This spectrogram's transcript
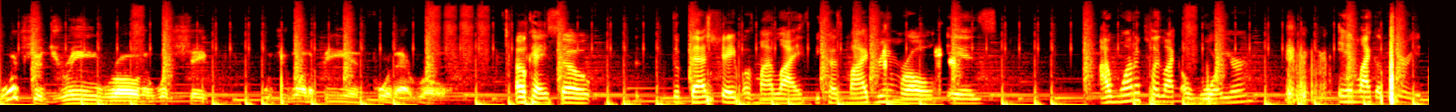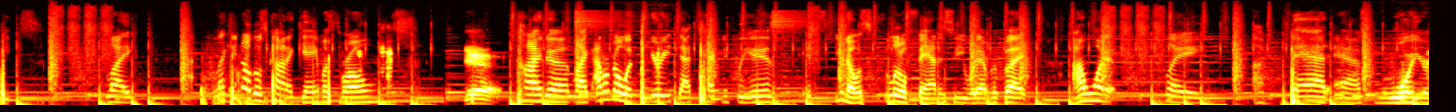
What's your dream role and what shape want to be in for that role? Okay, so the best shape of my life because my dream role is I want to play like a warrior in like a period piece. Like like you know those kind of Game of Thrones? Yeah. Kind of like I don't know what period that technically is. It's you know, it's a little fantasy whatever, but I want to play a badass warrior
